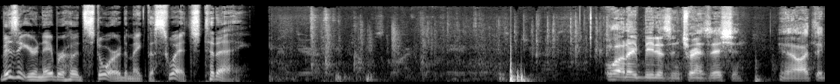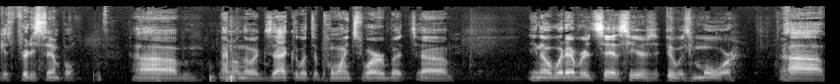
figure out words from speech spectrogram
Visit your neighborhood store to make the switch today. Well, they beat us in transition. You know, I think it's pretty simple. Um, I don't know exactly what the points were, but uh, you know, whatever it says here, it was more uh,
